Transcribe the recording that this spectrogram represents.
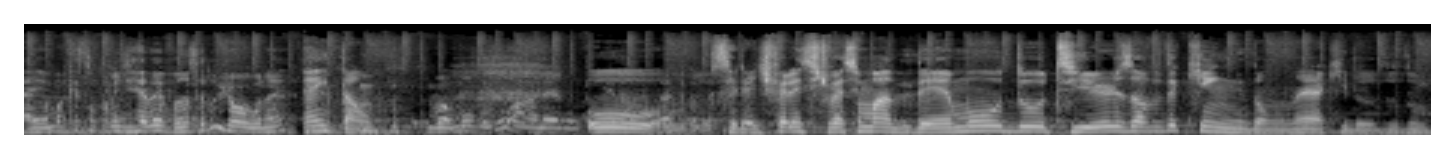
aí é uma questão também de relevância do jogo, né? É, então. Vamos, vamos lá, né? Vamos O... Seria diferente se tivesse uma demo do Tears of the Kingdom, né? Aqui do, do, do-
